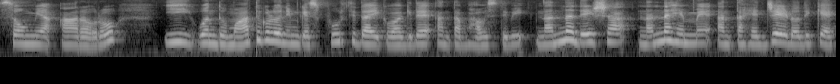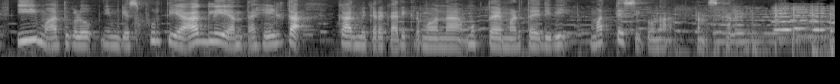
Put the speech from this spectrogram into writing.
ಸೌಮ್ಯ ಆರ್ ಅವರು. ಈ ಒಂದು ಮಾತುಗಳು ನಿಮಗೆ ಸ್ಫೂರ್ತಿದಾಯಕವಾಗಿದೆ ಅಂತ ಭಾವಿಸ್ತೀವಿ. ನನ್ನ ದೇಶ, ನನ್ನ ಹೆಮ್ಮೆ ಅಂತ ಹೆಜ್ಜೆ ಇಡೋದಕ್ಕೆ ಈ ಮಾತುಗಳು ನಿಮಗೆ ಸ್ಫೂರ್ತಿಯಾಗಲಿ ಅಂತ ಹೇಳ್ತಾ ಕಾರ್ಮಿಕರ ಕಾರ್ಯಕ್ರಮವನ್ನು ಮುಕ್ತಾಯ ಮಾಡ್ತಾ ಇದ್ದೀವಿ. ಮತ್ತೆ ಸಿಗೋಣ. ನಮಸ್ಕಾರ.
